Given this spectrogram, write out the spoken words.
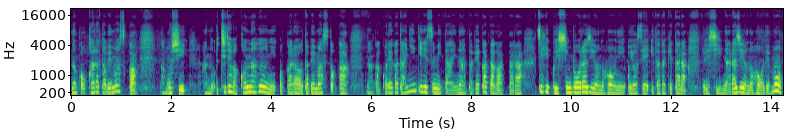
なんかおから食べますか？もしあのうちではこんな風におからを食べますとかなんかこれが大人気ですみたいな食べ方があったら是非食いしん坊ラジオの方にお寄せいただけたら嬉しいな。ラジオの方でも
